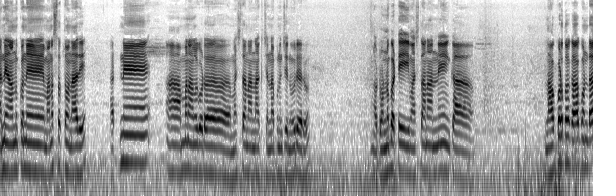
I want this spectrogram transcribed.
అని అనుకునే మనస్తత్వం నాది. అట్నే ఆ అమ్మ నాన్న కూడా మంచితనాన్ని నాకు చిన్నప్పటి నుంచి నూరారు. అటు ఉండబట్టి ఈ మంచితనాన్ని ఇంకా నా ఒక్కడితో కాకుండా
